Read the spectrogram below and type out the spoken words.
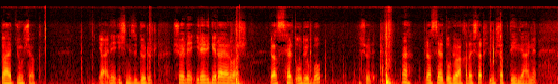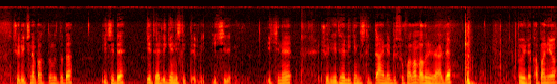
Gayet yumuşak. Yani işinizi görür. Şöyle ileri geri ayar var. Biraz sert oluyor bu. Şöyle. Heh, biraz sert oluyor arkadaşlar. Yumuşak değil yani. Şöyle içine baktığımızda da içi de yeterli genişlikte. İçi, içine şöyle yeterli genişlikte aynen bir su falan alır herhalde. Böyle kapanıyor.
